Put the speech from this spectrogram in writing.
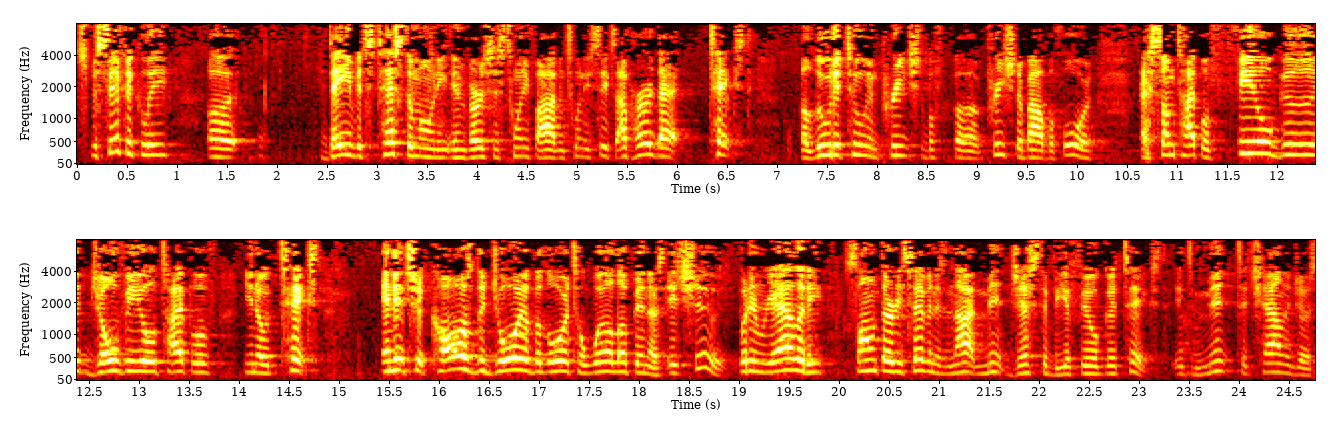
specifically uh, David's testimony in verses 25 and 26. I've heard that text alluded to and preached uh, preached about before as some type of feel good, jovial type of you know text, and it should cause the joy of the Lord to well up in us. It should, but in reality, Psalm 37 is not meant just to be a feel good text. It's meant to challenge us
